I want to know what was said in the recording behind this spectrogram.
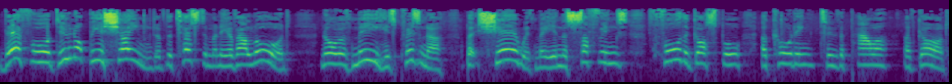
Therefore do not be ashamed of the testimony of our Lord, nor of me, his prisoner, but share with me in the sufferings for the gospel according to the power of God.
